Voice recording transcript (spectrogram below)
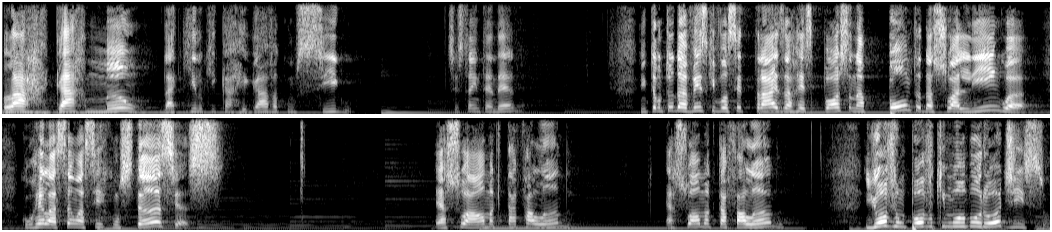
largar mão daquilo que carregava consigo. Vocês estão entendendo? Então, toda vez que você traz a resposta na ponta da sua língua com relação às circunstâncias, é a sua alma que está falando. É a sua alma que está falando. E houve um povo que murmurou disso.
